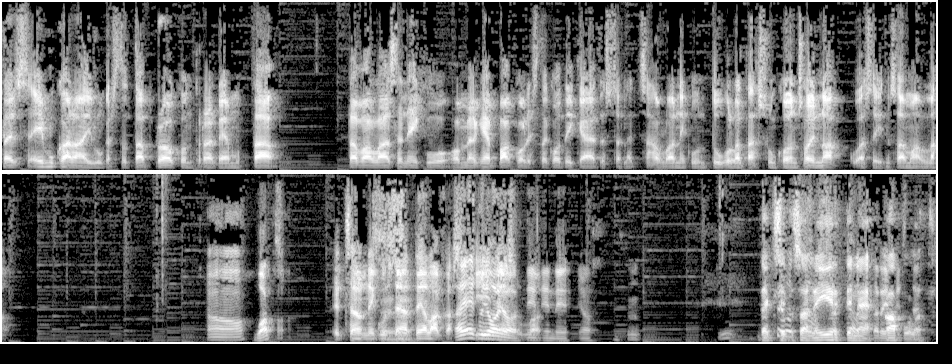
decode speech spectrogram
tai siis ei mukana julkaista tota Pro Controlleria, mutta tavallaan se niinku on melkein pakollista kotikäytössä, että sä haluaa niinku tuhlata sun konsolin nakkua siinä samalla. Oh. What? Et se on niinku sehän telakas. Ei, joo, joo, niin, niin, niin, joo. Eikö siitä saa ne irti ne kapulat?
